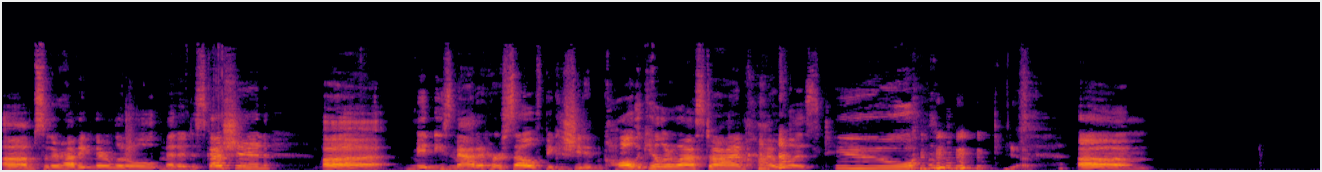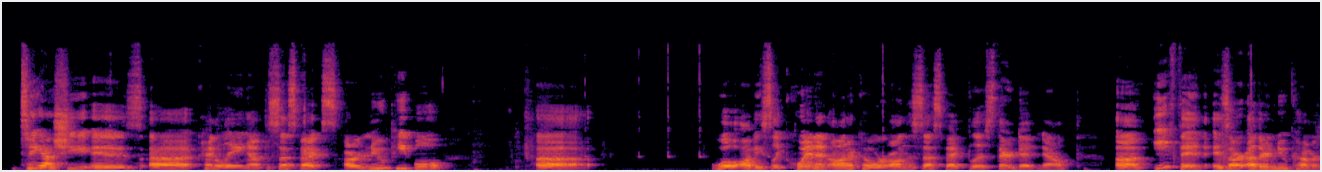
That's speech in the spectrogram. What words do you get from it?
Um, so they're having their little meta discussion. Uh, Mindy's mad at herself because she didn't call the killer last time. I was too. Yeah. Um. So yeah, she is uh kind of laying out the suspects. Our new people, uh, well, obviously Quinn and Annika were on the suspect list. They're dead now. Um, Ethan is our other newcomer.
